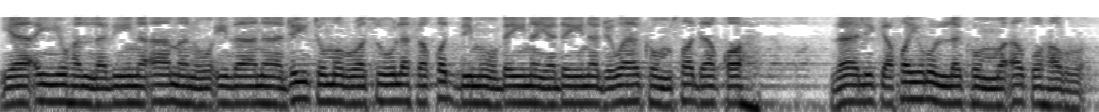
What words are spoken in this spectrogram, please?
يَا أَيُّهَا الَّذِينَ آمَنُوا إِذَا نَاجَيْتُمُ الرَّسُولَ فَقَدِّمُوا بَيْنَ يَدَيْ نَجْوَاكُمْ صَدَقَةً ذَلِكَ خَيْرٌ لَكُمْ وَأَطْهَرُ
